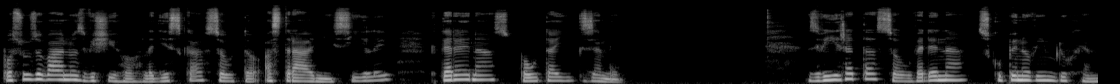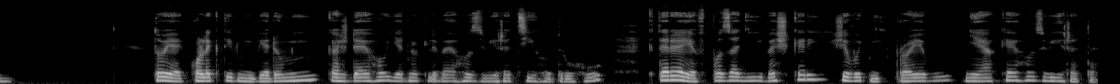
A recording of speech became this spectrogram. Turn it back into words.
Posuzováno z vyššího hlediska jsou to astrální síly, které nás poutají k zemi. Zvířata jsou vedena skupinovým duchem. To je kolektivní vědomí každého jednotlivého zvířecího druhu, které je v pozadí veškerých životních projevů nějakého zvířete.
